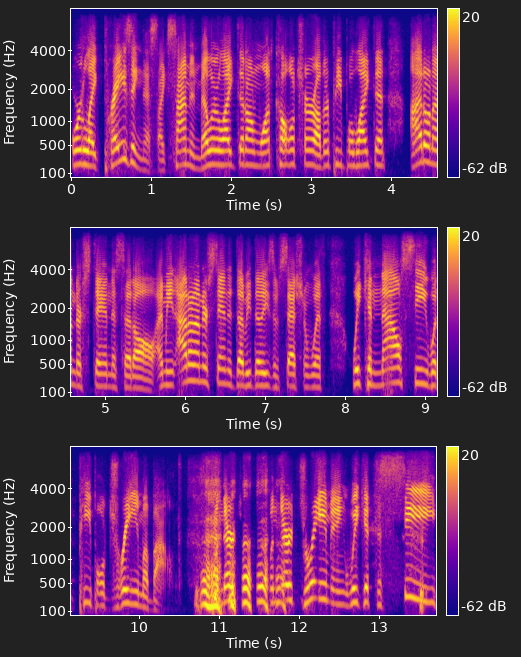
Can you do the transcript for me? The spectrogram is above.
were like praising this. Like Simon Miller liked it on What Culture. Other people liked it. I don't understand this at all. I mean, I don't understand the WWE's obsession with we can now see what people dream about. When they're when they're dreaming, we get to see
